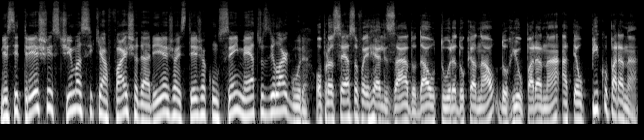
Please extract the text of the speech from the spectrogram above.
Nesse trecho, estima-se que a faixa de areia já esteja com 100 metros de largura. O processo foi realizado da altura do canal do Rio Paraná Paraná até o Pico Paraná.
